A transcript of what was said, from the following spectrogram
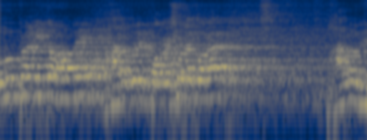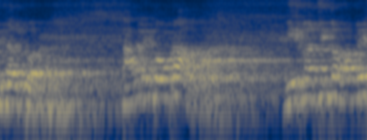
অনুপ্রাণিত হবে, ভালো করে পড়াশোনা করার, ভালো রেজাল্ট করার। তাহলে তোমরাও নির্বাচিত হবে।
